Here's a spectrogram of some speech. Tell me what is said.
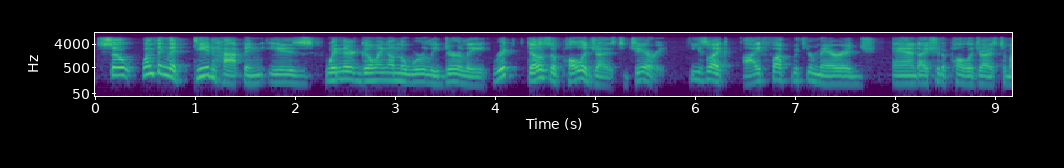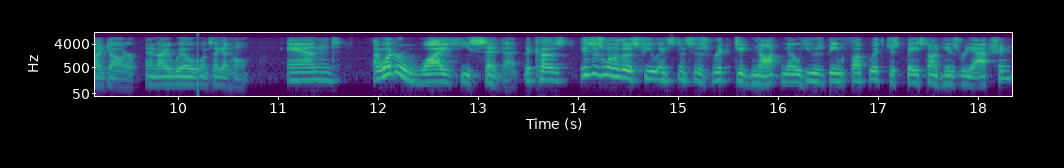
So, one thing that did happen is when they're going on the whirly dirly, Rick does apologize to Jerry. He's like, I fucked with your marriage, and I should apologize to my daughter, and I will once I get home. And I wonder why he said that, because this is one of those few instances Rick did not know he was being fucked with just based on his reaction.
